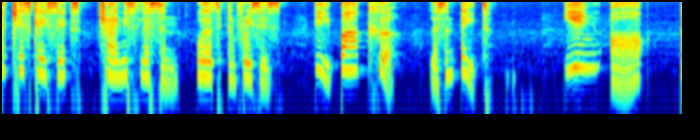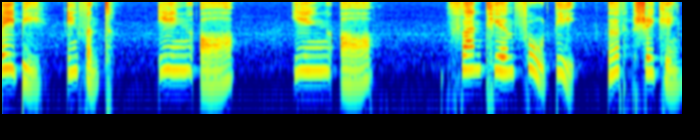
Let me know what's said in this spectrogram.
HSK6 Chinese Lesson Words and Phrases 第八课 Lesson 8婴儿 Baby Infant 婴儿婴儿翻天覆地 Earth shaking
